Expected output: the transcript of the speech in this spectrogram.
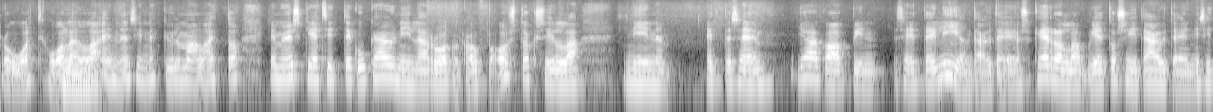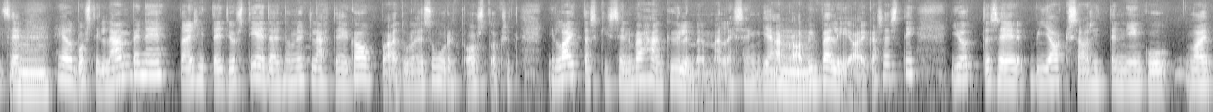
ruuat huolella mm. ennen sinne kylmään laittoa. Ja myöskin, että sitten kun käy niillä ruokakauppaostoksilla, niin että se jääkaapin se, ettei liian täyteen. Jos kerralla vie tosi täyteen, niin sitten se mm. helposti lämpenee. Tai sitten, että jos tietää, että no nyt lähtee kauppaan ja tulee suuret ostokset, niin laittaisikin sen vähän kylmemmälle sen jääkaapin mm. väliaikaisesti, jotta se jaksaa sitten niin kuin, lai,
